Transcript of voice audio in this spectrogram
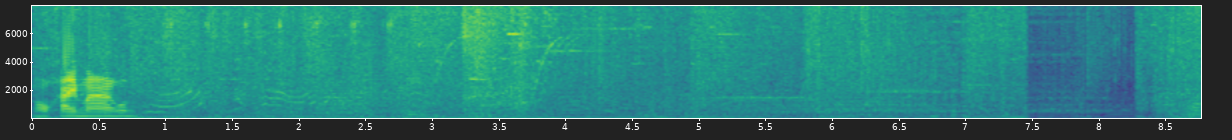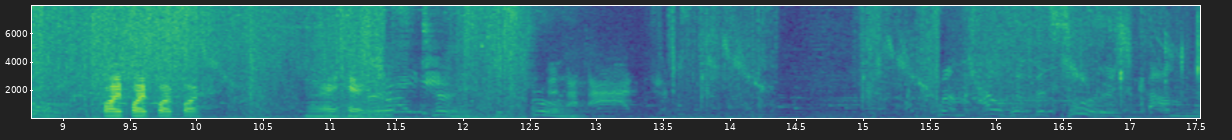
เอาใครมาคุณ ล่อยปล่อยปล่อยปล่อยยังไงแหก Turret destroyed. From out of the sewers comes.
